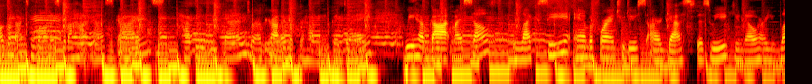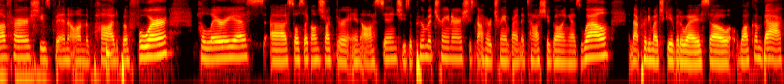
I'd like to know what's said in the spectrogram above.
Welcome back to Wellness with a Hot Mess, guys. Happy weekend, wherever you're at. I hope you're having a good day. We have got myself, Lexi, and before I introduce our guest this week, you know her, you love her. She's been on the pod before. Hilarious uh, soul cycle instructor in Austin. She's a Puma trainer. She's got her trained by Natasha going as well, and that pretty much gave it away. So, welcome back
